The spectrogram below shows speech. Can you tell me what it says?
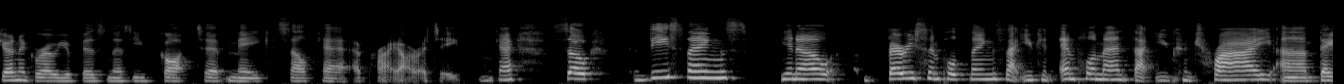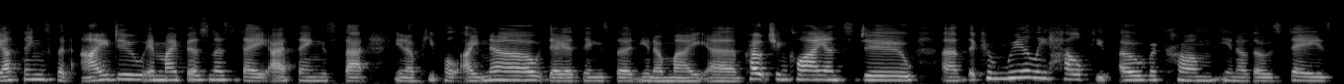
going to grow your business, you've got to make self care a priority. Okay. So these things, you know, very simple things that you can implement, that you can try. Um, they are things that I do in my business. They are things that, you know, people I know. They are things that, you know, my uh, coaching clients do uh, that can really help you overcome, you know, those days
